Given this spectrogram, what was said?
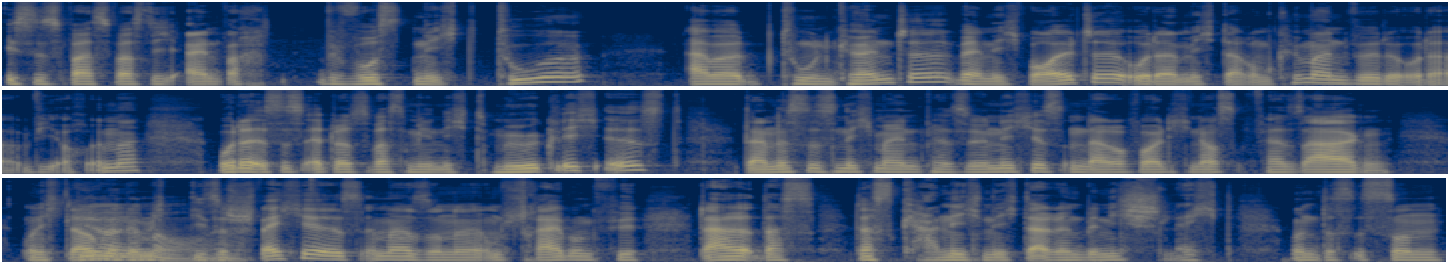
ist es was, was ich einfach bewusst nicht tue, aber tun könnte, wenn ich wollte oder mich darum kümmern würde oder wie auch immer? Oder ist es etwas, was mir nicht möglich ist? Dann ist es nicht mein persönliches und darauf wollte ich hinaus Versagen. Und ich glaube ja, nämlich, genau, diese ja. Schwäche ist immer so eine Umschreibung für, da, das, das kann ich nicht, darin bin ich schlecht. Und das ist so ein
